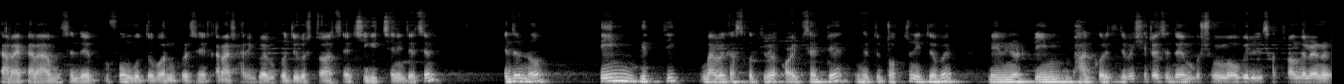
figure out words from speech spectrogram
কারা কারা হচ্ছে যে পঙ্গুত্ব বরণ করেছে, কারা শারীরিকভাবে ক্ষতিগ্রস্ত আছে, চিকিৎসা নিতেছেন। এজন্য টিম ভিত্তিক ভাবে কাজ করতে হবে ওয়েবসাইটে যেহেতু তথ্য নিতে হবে, বিভিন্ন টিম ভাগ করে দিতে হবে, সেটা হচ্ছে বৈষম্য বিরোধী ছাত্র আন্দোলনের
